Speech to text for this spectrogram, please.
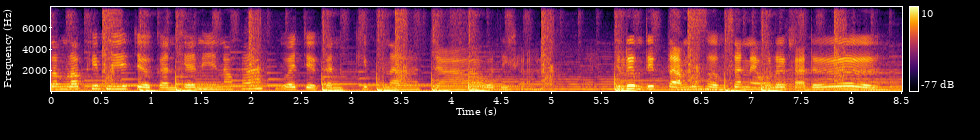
สำหรับคลิปนี้เจอกันแค่นี้นะคะ ไว้เจอกันคลิปหน้าจ้าสวัสดีค่ะ อย่าลืมติดตามลุงเหิมซันแนวเลยค่ะเด้อ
